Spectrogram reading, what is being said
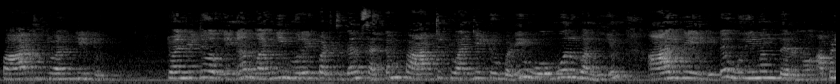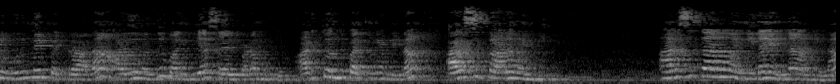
part twenty two. Twenty two அப்படின்னா வங்கி முறைப்படுத்துதல் சட்டம் பார்ட் டுவெண்ட்டி டூ படி ஒவ்வொரு வங்கியும் ஆர்பிஐ கிட்ட உரிமம் பெறணும். அப்படி உரிமை பெற்றாதான் அது வந்து வங்கியா செயல்பட முடியும். அடுத்து வந்து பாத்தீங்க அப்படின்னா அரசுக்கான வங்கி. அரசுக்கான வங்கினா என்ன அப்படின்னா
